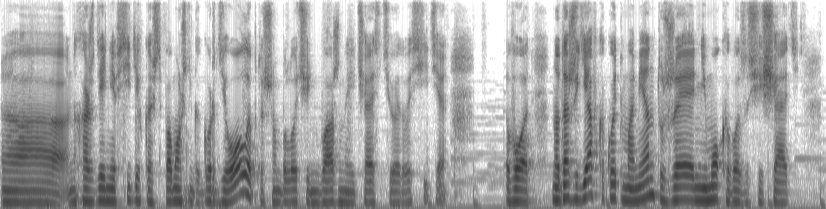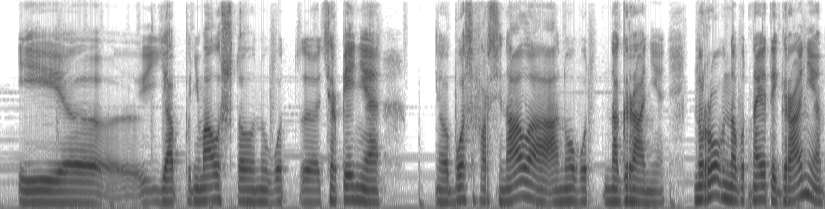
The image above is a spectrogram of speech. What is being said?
э, нахождения в Сити в качестве помощника Гвардиолы, потому что он был очень важной частью этого Сити. Вот. Но даже я в какой-то момент уже не мог его защищать. И э, я понимал, что, ну вот, э, терпение э, боссов Арсенала, оно вот на грани. Но ровно вот на этой грани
